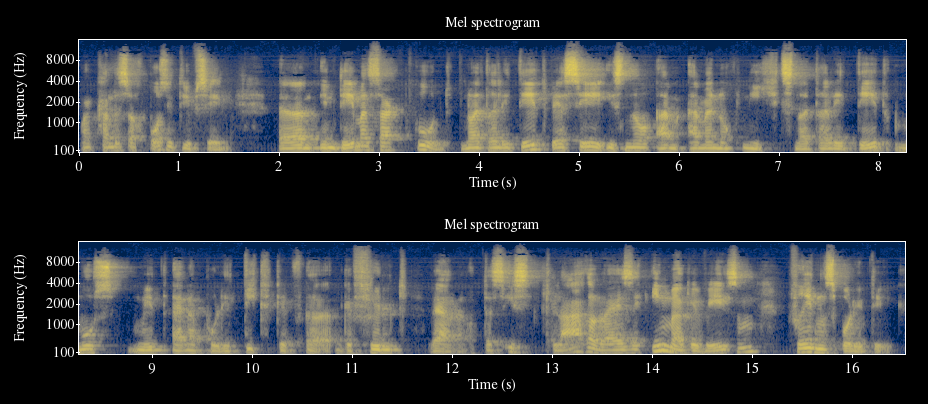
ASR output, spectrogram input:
man kann das auch positiv sehen, ähm, indem man sagt, gut, Neutralität per se ist noch einmal noch nichts. Neutralität muss mit einer Politik äh, gefüllt werden. Das ist klarerweise immer gewesen Friedenspolitik.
